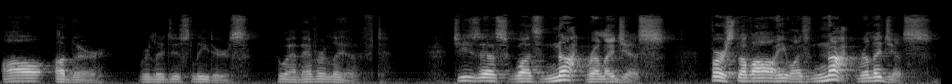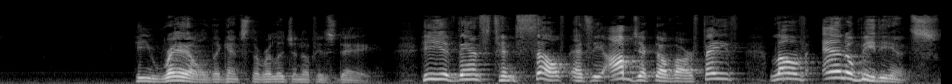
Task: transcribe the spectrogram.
all other religious leaders who have ever lived. Jesus was not religious. First of all, he was not religious. He railed against the religion of his day. He advanced himself as the object of our faith, love, and obedience.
